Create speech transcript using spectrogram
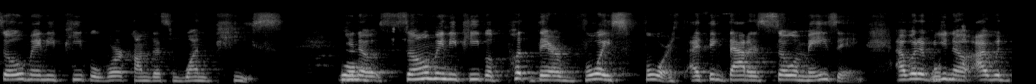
so many people work on this one piece. You know so many people put their voice forth. I think that is so amazing. I would have you know i would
